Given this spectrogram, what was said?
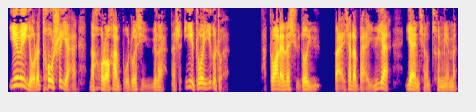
因为有了透视眼，那后老汉捕捉起鱼来，那是一捉一个准。他抓来了许多鱼，摆下了百鱼宴，宴请村民们。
